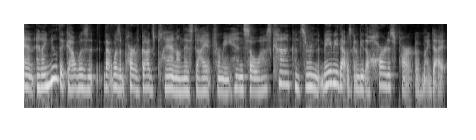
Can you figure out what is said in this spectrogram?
And and I knew that God wasn't that wasn't part of God's plan on this diet for me, and so I was kind of concerned that maybe that was going to be the hardest part of my diet.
